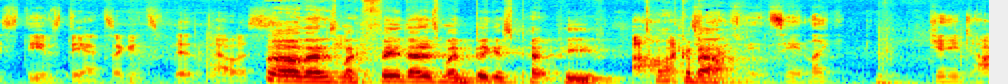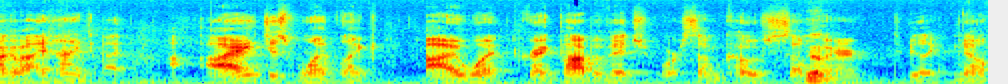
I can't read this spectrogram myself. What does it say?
Steve's dancing. It's it, that was. Oh, that is my fa- that is my biggest pet peeve. Oh, Talk it about. drives me insane. Like, can you talk about? And I, I, I just want like I want Gregg Popovich or some coach somewhere to be like, no,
